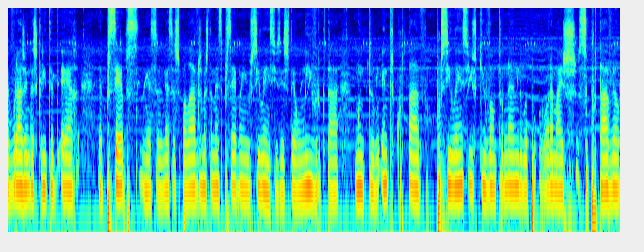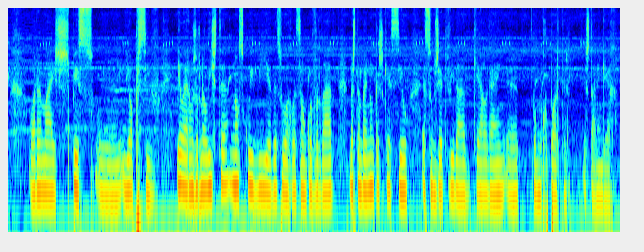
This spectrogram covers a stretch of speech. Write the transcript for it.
a voragem da escrita é percebe-se nessa, nessas palavras, mas também se percebem os silêncios. Este é um livro que está muito entrecortado por silêncios que o vão tornando ora mais suportável, ora mais espesso e, e opressivo. Ele era um jornalista, não se coibia da sua relação com a verdade, mas também nunca esqueceu a subjetividade que é alguém, uh, como um repórter, estar em guerra.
